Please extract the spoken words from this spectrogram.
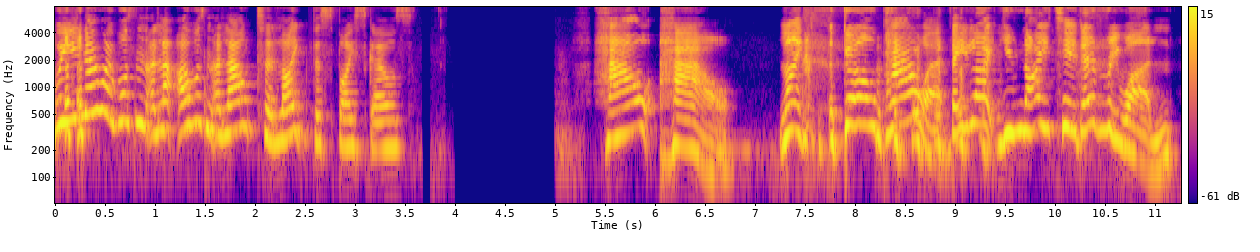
Well, you know, I wasn't allowed. I wasn't allowed to like the Spice Girls. How? How? Like girl power. they like united everyone.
